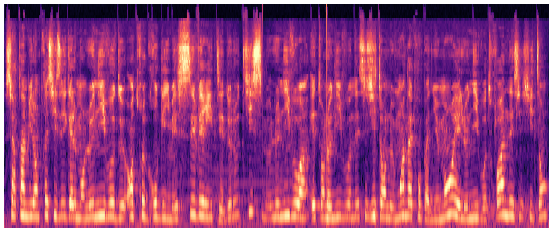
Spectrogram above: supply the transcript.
Certains bilans précisent également le niveau de entre gros guillemets sévérité de l'autisme, le niveau 1 étant le niveau nécessitant le moins d'accompagnement et le niveau 3 nécessitant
